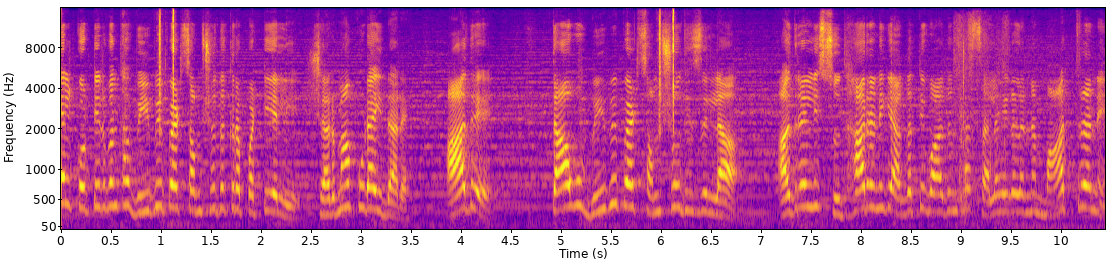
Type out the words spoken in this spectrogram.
ಎಲ್ ಕೊಟ್ಟಿರುವಂತಹ ವಿ ಪ್ಯಾಟ್ ಸಂಶೋಧಕರ ಪಟ್ಟಿಯಲ್ಲಿ ಶರ್ಮಾ ಕೂಡ ಇದ್ದಾರೆ. ಆದರೆ ತಾವು ವಿ ವಿ ಪ್ಯಾಟ್ ಸಂಶೋಧಿಸಿಲ್ಲ. ಅದರಲ್ಲಿ ಸುಧಾರಣೆಗೆ ಅಗತ್ಯವಾದಂತಹ ಸಲಹೆಗಳನ್ನು ಮಾತ್ರನೇ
